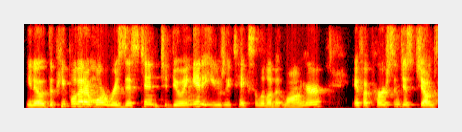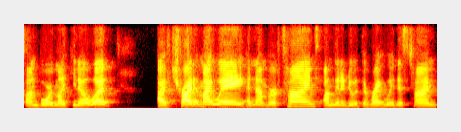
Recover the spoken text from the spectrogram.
You know, the people that are more resistant to doing it, it usually takes a little bit longer. If a person just jumps on board and, like, you know what, I've tried it my way a number of times, I'm going to do it the right way this time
